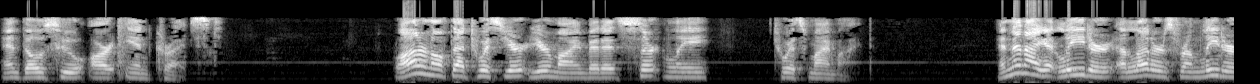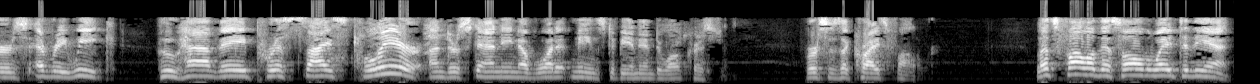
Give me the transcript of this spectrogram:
and those who are in Christ. Well, I don't know if that twists your, your mind, but it certainly twists my mind. And then I get leader, uh, letters from leaders every week who have a precise, clear understanding of what it means to be an indwelt Christian versus a Christ follower. Let's follow this all the way to the end.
